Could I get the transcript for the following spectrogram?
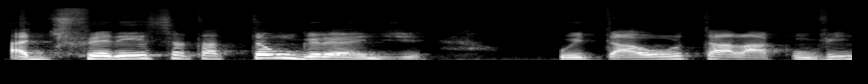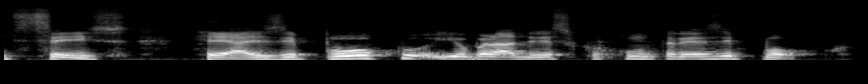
a diferença está tão grande. O Itaú está lá com 26 reais e pouco e o Bradesco com 13 e pouco.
